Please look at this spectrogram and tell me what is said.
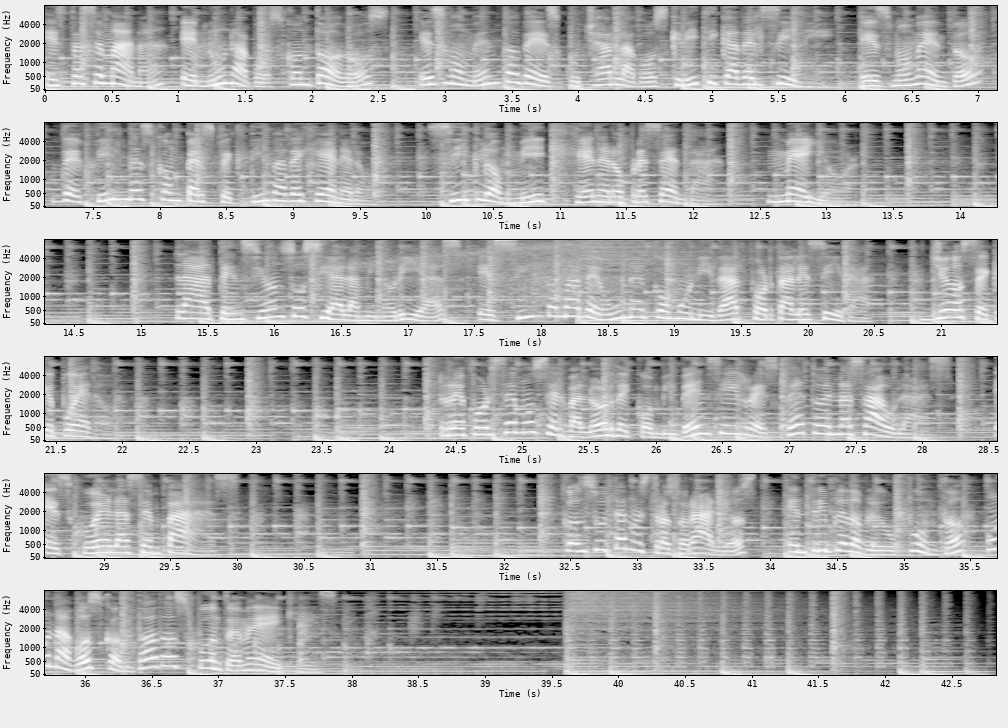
Esta semana, en Una Voz con Todos, es momento de escuchar la voz crítica del cine. Es momento de filmes con perspectiva de género. Ciclo MIC Género presenta Mayor. La atención social a minorías es síntoma de una comunidad fortalecida. Yo sé que puedo. Reforcemos el valor de convivencia y respeto en las aulas. Escuelas en Paz. Consulta nuestros horarios en www.unavozcontodos.mx.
